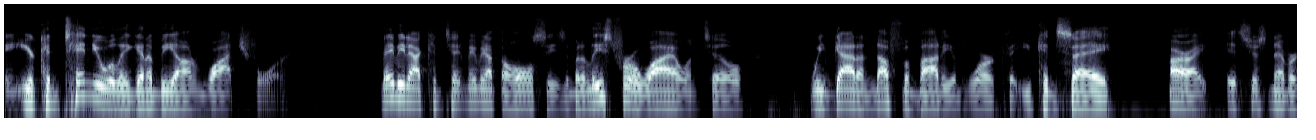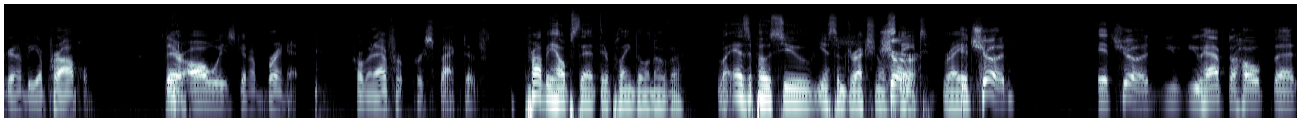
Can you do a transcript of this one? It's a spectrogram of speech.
you're continually going to be on watch for. Maybe not continue, maybe not the whole season, but at least for a while until we've got enough of a body of work that you can say, all right, it's just never going to be a problem. They're Yeah. always going to bring it from an effort perspective. Probably helps that they're playing Villanova, as opposed to you know some directional Sure. state, right? It should. It should. You you have to hope that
